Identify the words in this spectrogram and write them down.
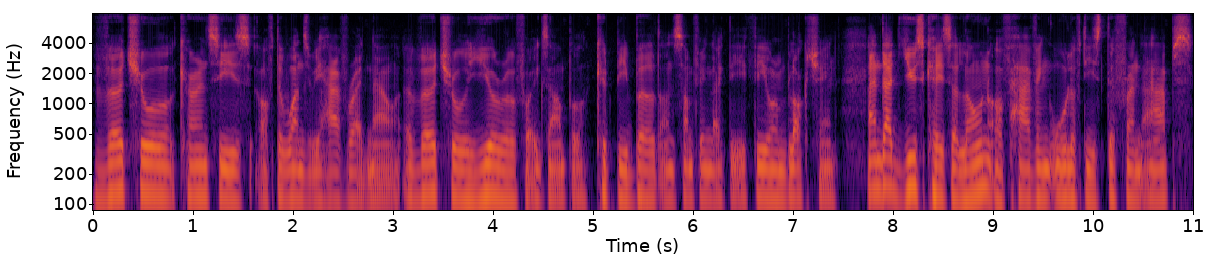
virtual currencies of the ones we have right now. A virtual euro, for example, could be built on something like the Ethereum blockchain. And that use case alone of having all of these different apps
